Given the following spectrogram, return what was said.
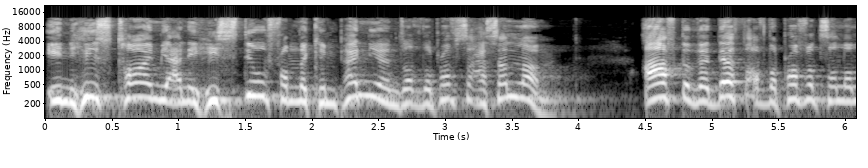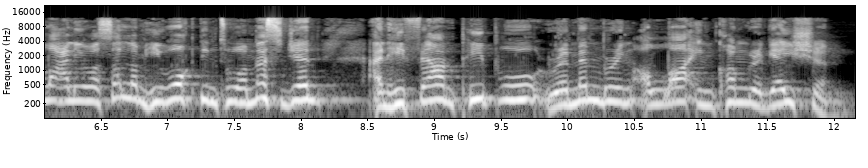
in his time, yani he's still from the companions of the Prophet after the death of the Prophet ﷺ, he walked into a masjid and he found people remembering Allah in congregation.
